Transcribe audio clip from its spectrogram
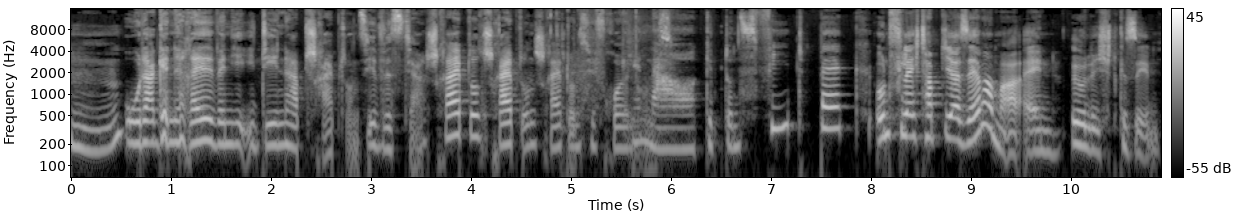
Mhm. Oder generell, wenn ihr Ideen habt, schreibt uns. Ihr wisst ja. Schreibt uns, schreibt uns, schreibt uns. Wir freuen genau, uns. Genau. Gibt uns Feedback. Und vielleicht habt ihr ja selber mal ein Irrlicht gesehen.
